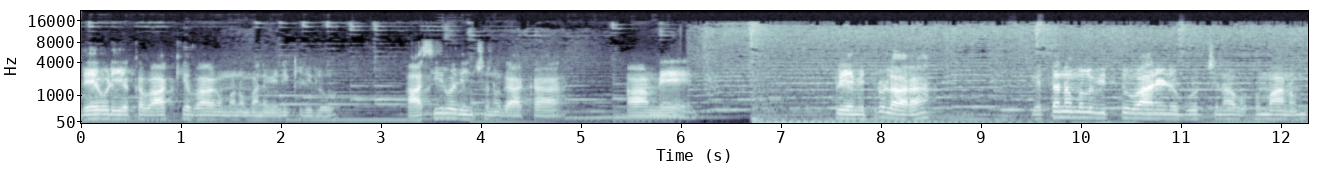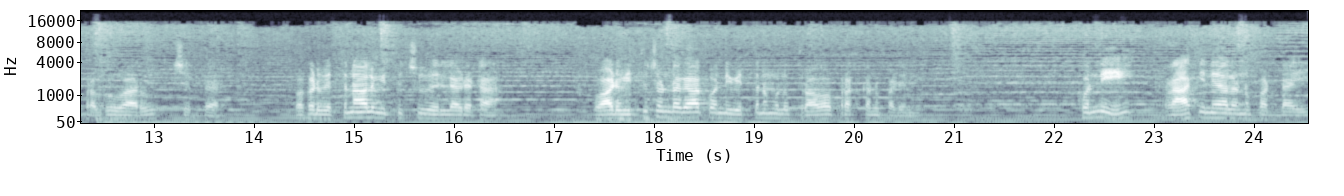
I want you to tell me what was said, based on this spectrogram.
దేవుడి యొక్క వాక్య భాగమును మన వినికిడిలో ఆశీర్వదించునుగాక. ఆమె ప్రియమిత్రులారా విత్తనములు విత్తువానిని గూర్చిన ఉపమానం ప్రభువారు చెప్పారు. ఒకడు విత్తనాలు విత్తుచు వెళ్ళాడట. వాడు విత్తుచుండగా కొన్ని విత్తనములు త్రోవ ప్రక్కన పడింది కొన్ని రాతి నేలను పడ్డాయి.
